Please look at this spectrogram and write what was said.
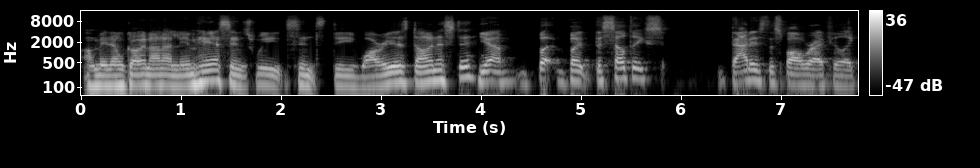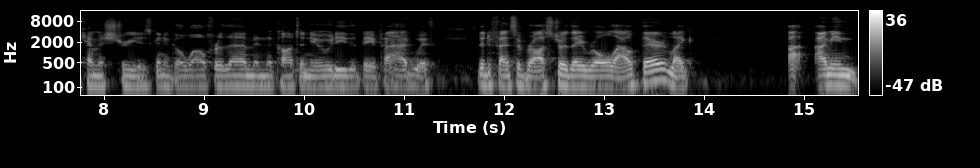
I mean, I'm going on a limb here since we since the Warriors dynasty. Yeah, but but the Celtics, that is the spot where I feel like chemistry is going to go well for them and the continuity that they've had with the defensive roster they roll out there. Like, I, I mean,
